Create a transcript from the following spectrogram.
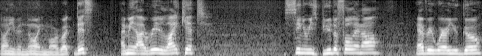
Don't even know anymore. But this, I mean, I really like it. The scenery's beautiful and all. Everywhere you go,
